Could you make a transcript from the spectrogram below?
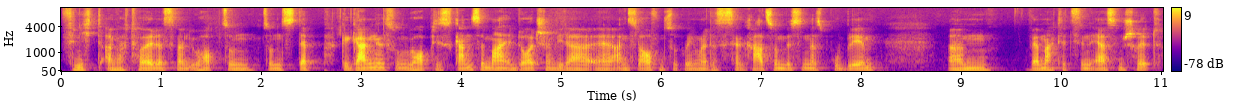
finde ich einfach toll, dass man überhaupt so ein, so Step gegangen ist, um überhaupt dieses Ganze mal in Deutschland wieder äh, ans Laufen zu bringen. Weil das ist ja gerade so ein bisschen das Problem. Ähm, wer macht jetzt den ersten Schritt?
